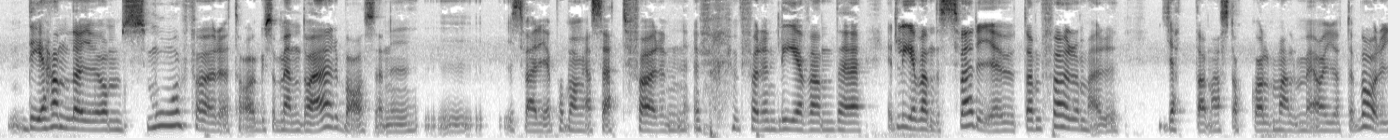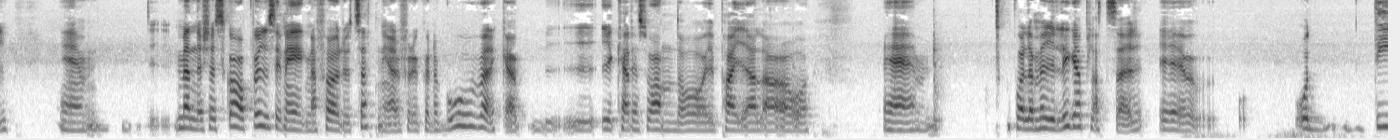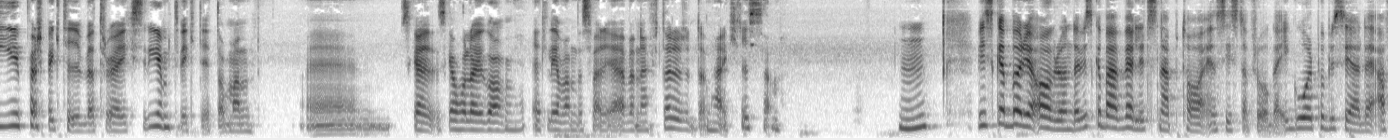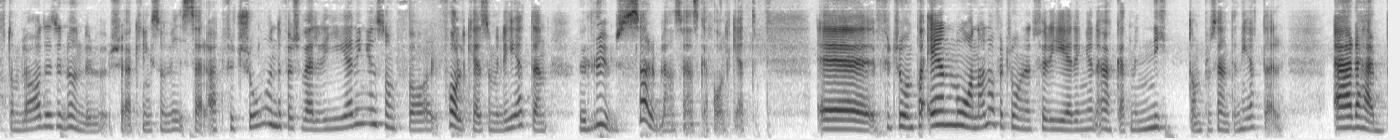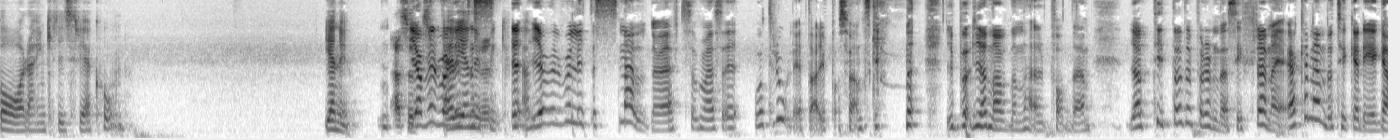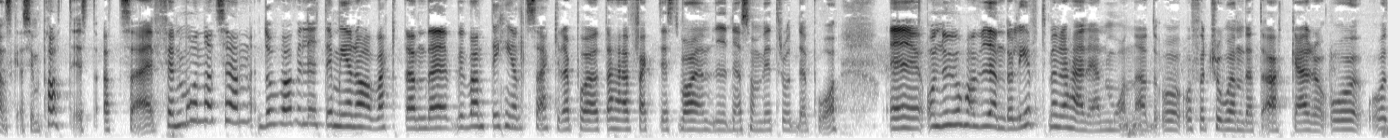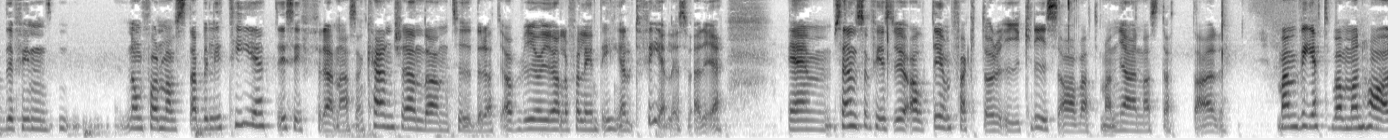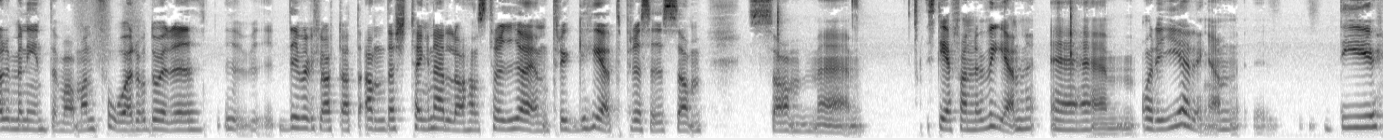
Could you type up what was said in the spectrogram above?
det handlar ju om små företag som ändå är basen i, i, i Sverige på många sätt för, en, för en levande, ett levande Sverige utanför de här jättarna Stockholm, Malmö och Göteborg. Eh, människor skapar ju sina egna förutsättningar för att kunna bo och verka i, i Karesuando och i Pajala och eh, på alla möjliga platser. Eh, och det perspektivet tror jag är extremt viktigt om man eh, ska, ska hålla igång ett levande Sverige även efter den här krisen. Mm. Vi ska börja avrunda. Vi ska bara väldigt snabbt ta en sista fråga. Igår publicerade Aftonbladet en undersökning som visar att förtroende för såväl regeringen som för Folkhälsomyndigheten rusar bland svenska folket. Eh, förtroende, på en månad har förtroendet för regeringen ökat med 19 procentenheter. Är det här bara en krisreaktion? Jenny? Alltså, jag, vill vara lite, jag vill vara lite snäll nu eftersom jag är så otroligt arg på svenska i början av den här podden. Jag tittade på de där siffrorna. Jag kan ändå tycka det är ganska sympatiskt att så här, för en månad sedan då var vi lite mer avvaktande. Vi var inte helt säkra på att det här faktiskt var en linje som vi trodde på. Eh, och nu har vi ändå levt med det här en månad och, och förtroendet ökar och, och det finns någon form av stabilitet i siffrorna som kanske ändå antyder att ja, vi har ju i alla fall inte helt fel i Sverige. Eh, sen så finns det ju alltid en faktor i kris av att man gärna stöttar man vet vad man har men inte vad man får och då är det, det är väl klart att Anders Tegnell och hans tröja är en trygghet precis som, som eh, Stefan Löfven eh, och regeringen. Det är,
